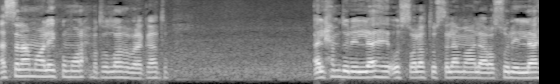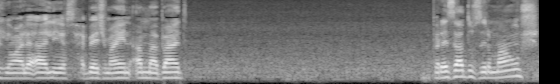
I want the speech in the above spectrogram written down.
السلام عليكم ورحمة الله وبركاته الحمد لله والصلاة والسلام على رسول الله وعلى آله وصحبه أجمعين أما بعد Prezados irmãos,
